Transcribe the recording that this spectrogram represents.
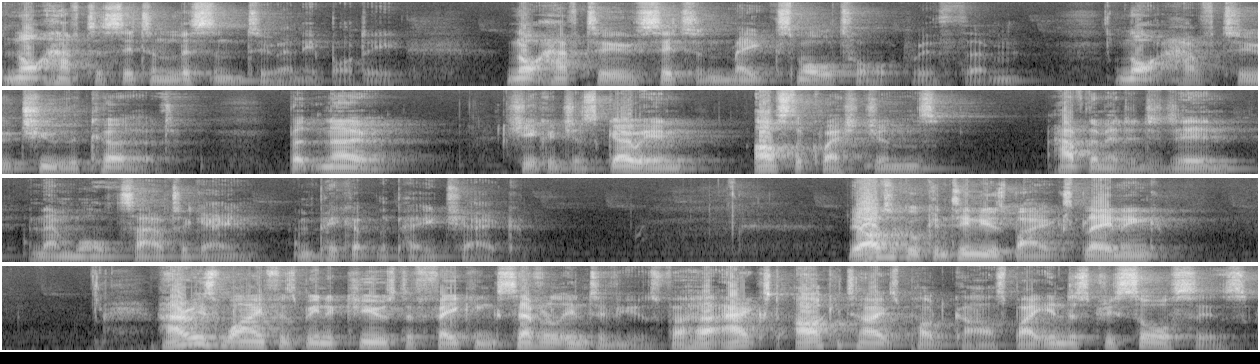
not have to sit and listen to anybody, not have to sit and make small talk with them, not have to chew the curd. But no, she could just go in, ask the questions, have them edited in, and then waltz out again and pick up the paycheck. The article continues by explaining Harry's wife has been accused of faking several interviews for her Axed Archetypes podcast by industry sources,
